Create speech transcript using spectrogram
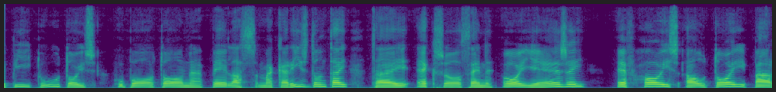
epi tutois hupoton pelas makarisdontai tai exothen oiesei ef hois autoi par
